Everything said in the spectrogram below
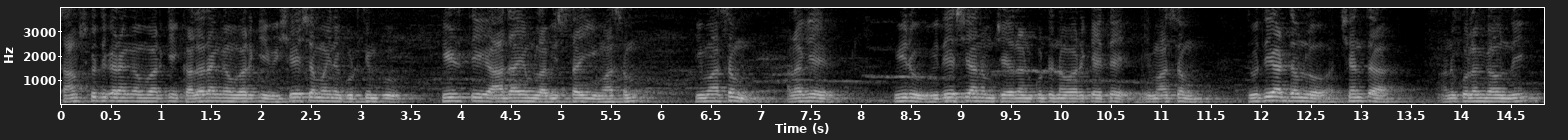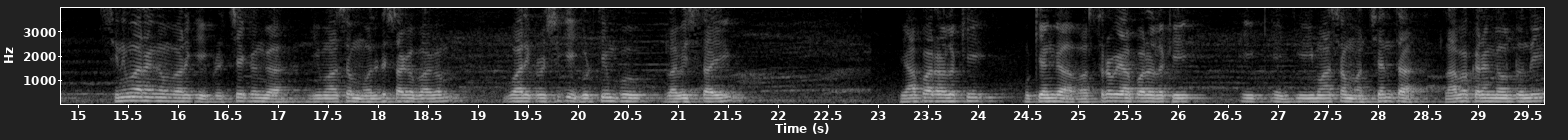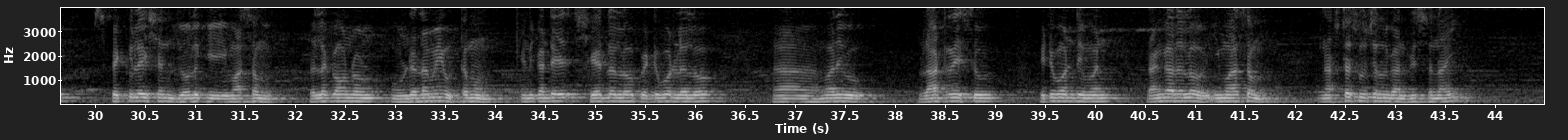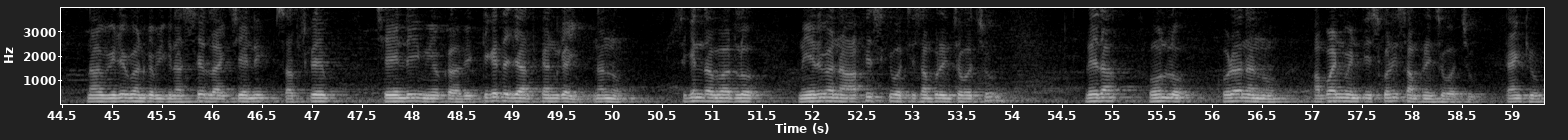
సాంస్కృతిక రంగం వారికి కళారంగం వారికి విశేషమైన గుర్తింపు కీర్తి ఆదాయం లభిస్తాయి ఈ మాసం. ఈ మాసం అలాగే వీరు విదేశయానం చేయాలనుకుంటున్న వారికైతే ఈ మాసం ద్వితీయార్థంలో అత్యంత అనుకూలంగా ఉంది. సినిమా రంగం వారికి ప్రత్యేకంగా ఈ మాసం మొదటి సగభాగం వారి కృషికి గుర్తింపు లభిస్తాయి. వ్యాపారాలకి ముఖ్యంగా వస్త్ర వ్యాపారాలకి ఈ ఈ మాసం అత్యంత లాభకరంగా ఉంటుంది. స్పెక్యులేషన్ జోలికి ఈ మాసం వెళ్ళకుండా ఉండడమే ఉత్తమం. ఎందుకంటే షేర్లలో పెట్టుబడులలో మరియు లాటరీస్ ఇటువంటి రంగాలలో ఈ మాసం నష్ట సూచనలు కనిపిస్తున్నాయి. నా వీడియో కనుక మీకు నచ్చితే లైక్ చేయండి సబ్స్క్రైబ్ చేయండి. మీ యొక్క వ్యక్తిగత జాతకానికి నన్ను సికింద్రాబాద్లో నేరుగా నా ఆఫీస్కి వచ్చి సంప్రదించవచ్చు. లేదా ఫోన్లో కూడా నన్ను అపాయింట్మెంట్ తీసుకొని సంప్రదించవచ్చు. Thank you.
